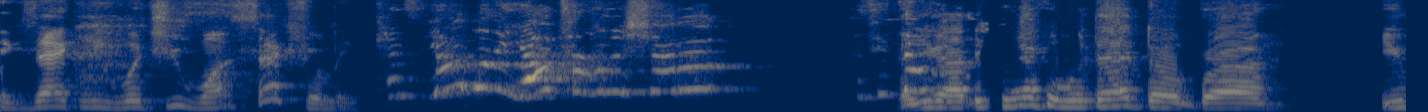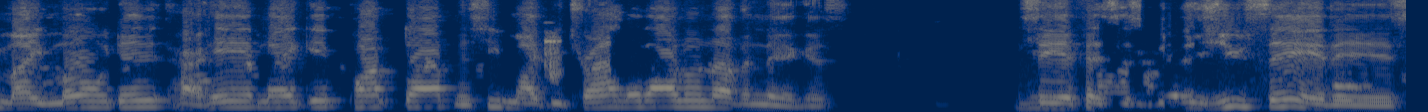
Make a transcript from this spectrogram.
exactly what you want sexually. Cause y'all want to y'all tell him to shut up? And you gotta be careful with that though, bro. You might mold it, her head might get pumped up, and she might be trying it out on other niggas. See if it's as good as you say it is.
